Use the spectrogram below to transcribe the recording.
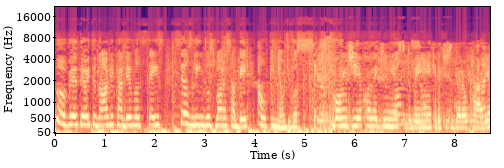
989 Cadê vocês, seus lindos? Bora saber a opinião de vocês. Bom dia, coleguinhas, tudo bem? Aqui é Letícia da Araucária.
